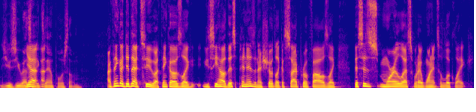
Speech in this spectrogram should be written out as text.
Use you as Yeah, an I- example or something. I think I did that too. I think I was like, you see how this pin is, and I showed like a side profile. I was like, this is more or less what I want it to look like.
